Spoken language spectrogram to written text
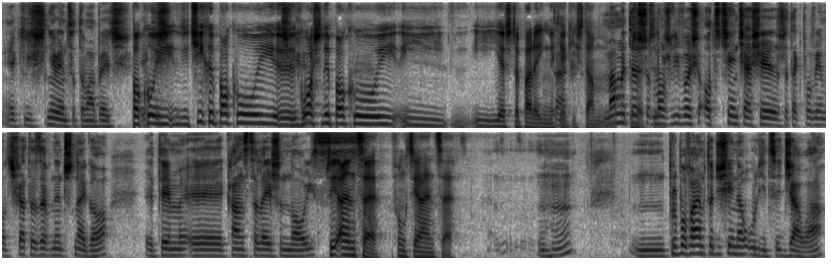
jakiś, nie wiem co to ma być. Pokój, jakiś... cichy pokój, y, cichy. głośny pokój i, i jeszcze parę innych tak. jakichś tam Mamy też rzeczy. możliwość odcięcia się, że tak powiem, od świata zewnętrznego y, tym y, cancellation noise. Czyli ANC, funkcja ANC. Mhm. Mm, próbowałem to dzisiaj na ulicy, działa.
